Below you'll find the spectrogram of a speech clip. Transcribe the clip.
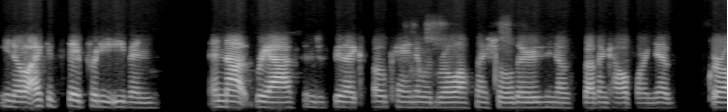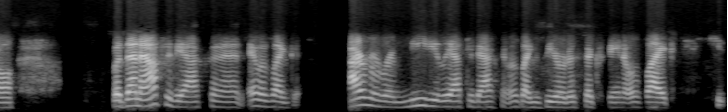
you know, I could stay pretty even and not react and just be like, okay, and it would roll off my shoulders, you know, Southern California girl. But then after the accident, it was like, I remember immediately after the accident, it was like zero to 60. And it was like he-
